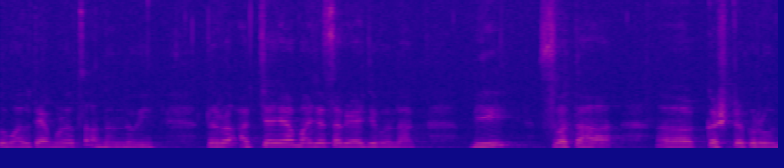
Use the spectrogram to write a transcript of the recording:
तुम्हाला त्यामुळंच आनंद होईल. तर आजच्या या माझ्या सगळ्या जीवनात मी स्वतः कष्ट करून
